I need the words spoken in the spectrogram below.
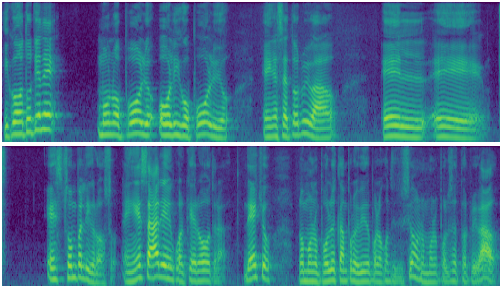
Y cuando tú tienes monopolio, oligopolio en el sector privado, eh, son peligrosos. En esa área y en cualquier otra. De hecho, los monopolios están prohibidos por la Constitución, los monopolios del sector privado.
